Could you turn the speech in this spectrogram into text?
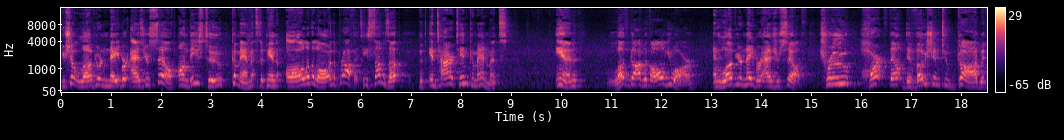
You shall love your neighbor as yourself. On these two commandments depend all of the law and the prophets. He sums up the entire Ten Commandments in love God with all you are and love your neighbor as yourself. True, heartfelt devotion to God with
